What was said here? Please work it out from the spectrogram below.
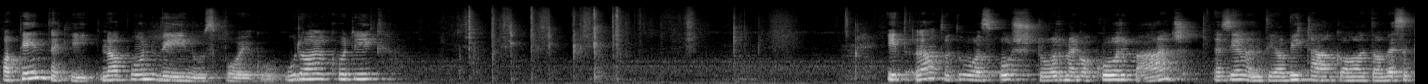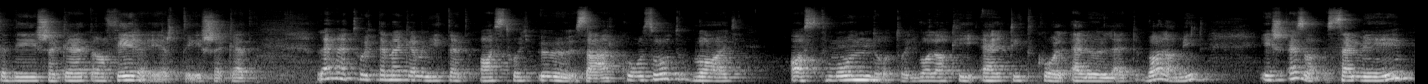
A pénteki napon Vénusz bolygó uralkodik, Itt látható az ostor, meg a korbács, ez jelenti a vitákat, a veszekedéseket, a félreértéseket. Lehet, hogy te megemlíted azt, hogy ő zárkózott, vagy azt mondod, hogy valaki eltitkol előled valamit, és ez a személy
